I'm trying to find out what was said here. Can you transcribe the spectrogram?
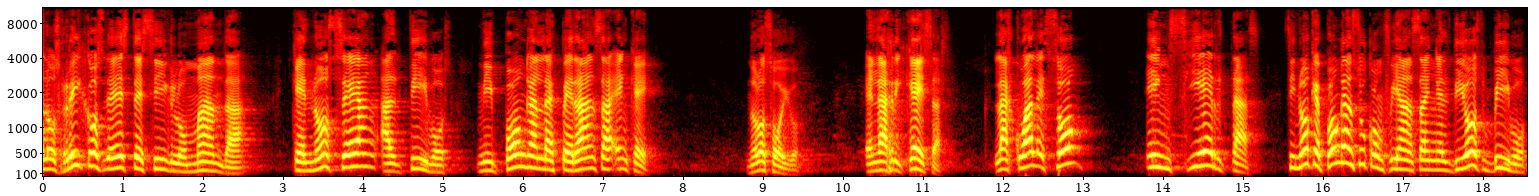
los ricos de este siglo manda que no sean altivos ni pongan la esperanza en qué. No los oigo. En las riquezas, las cuales son inciertas, sino que pongan su confianza en el Dios vivo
